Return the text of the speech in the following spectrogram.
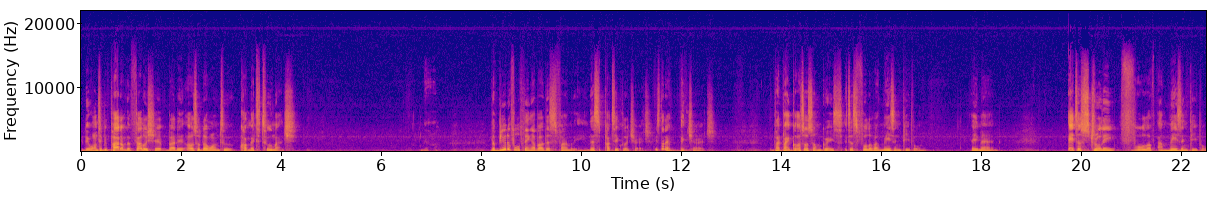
they want to be part of the fellowship, but they also don't want to commit too much. The beautiful thing about this family, this particular church, it's not a big church, but by God's awesome grace, it is full of amazing people. Amen. It is truly full of amazing people.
